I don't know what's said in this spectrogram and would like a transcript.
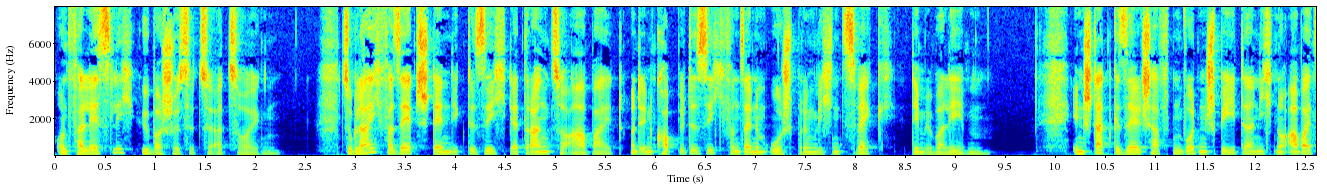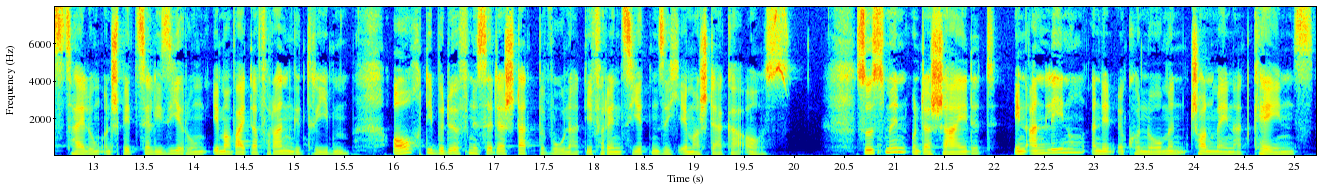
und verlässlich Überschüsse zu erzeugen. Zugleich verselbstständigte sich der Drang zur Arbeit und entkoppelte sich von seinem ursprünglichen Zweck, dem Überleben. In Stadtgesellschaften wurden später nicht nur Arbeitsteilung und Spezialisierung immer weiter vorangetrieben, auch die Bedürfnisse der Stadtbewohner differenzierten sich immer stärker aus. Sussman unterscheidet, in Anlehnung an den Ökonomen John Maynard Keynes,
